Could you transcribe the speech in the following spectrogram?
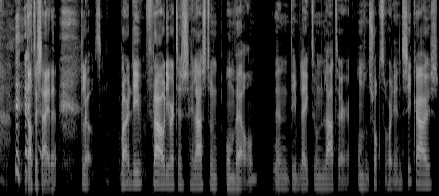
dat terzijde. klopt. Maar die vrouw die werd dus helaas toen onwel. Oeh. En die bleek toen later onderzocht te worden in het ziekenhuis.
